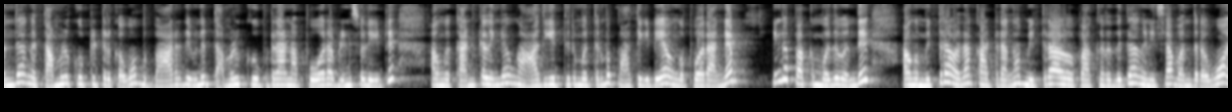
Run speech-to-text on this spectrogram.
வந்து அங்கே தமிழ் கூப்பிட்டுட்டு இருக்கவும் இப்போ பாரதி வந்து தமிழ் கூப்பிடுறா நான் போகிறேன் அப்படின்னு சொல்லிட்டு அவங்க கண்கலைங்க அவங்க ஆதியை திரும்ப திரும்ப பார்த்துக்கிட்டே அவங்க போகிறாங்க இங்கே பார்க்கும்போது வந்து அவங்க மித்ராவை தான் காட்டுறாங்க. மித்ராவை பார்க்கறதுக்கு அங்கே நிஷா வந்துடவும்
